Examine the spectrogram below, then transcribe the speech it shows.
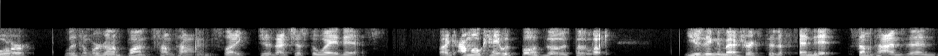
Or listen, we're going to bunt sometimes. Like just that's just the way it is. Like I'm okay with both of those, but like using the metrics to defend it sometimes and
